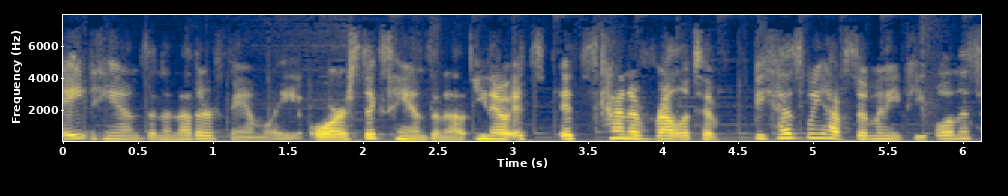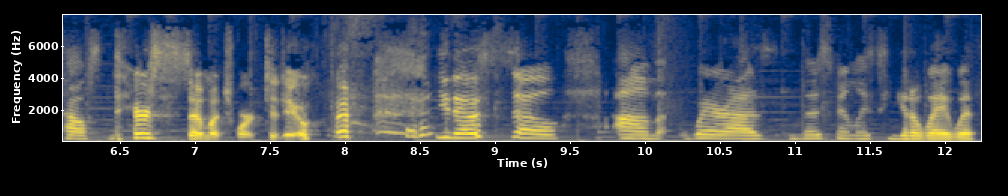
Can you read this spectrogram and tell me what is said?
eight hands in another family or six hands in a, you know, it's, it's kind of relative. Because we have so many people in this house. There's so much work to do, you know, so, um, whereas most families can get away with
